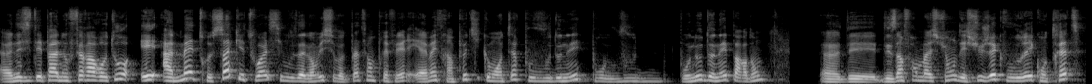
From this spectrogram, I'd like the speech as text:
Euh, N'hésitez pas à nous faire un retour et à mettre 5 étoiles si vous avez envie sur votre plateforme préférée et à mettre un petit commentaire pour vous donner, pour vous, pour nous donner, pardon, des informations, des sujets que vous voudriez qu'on traite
